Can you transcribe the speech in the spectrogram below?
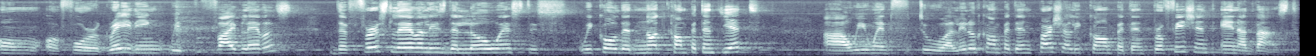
on, for grading with five levels. The first level is the lowest, is, we called it not competent yet. Uh, we went to a little competent, partially competent, proficient, and advanced.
